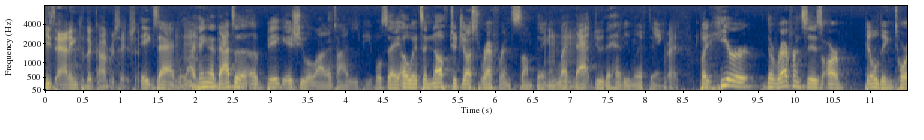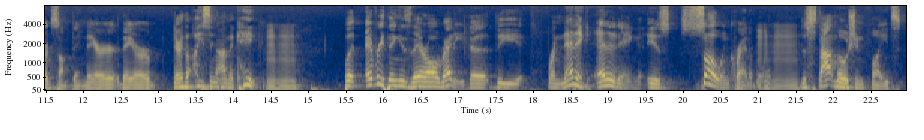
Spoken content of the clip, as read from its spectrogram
He's adding to the conversation. Exactly. I mm-hmm. think that that's a, a big issue a lot of times. Is people say, "Oh, it's enough to just reference something and let mm-hmm. that do the heavy lifting." Right. But here, the references are building towards something. They are they are they're the icing on the cake. Mm-hmm. But everything is there already. The the frenetic editing is so incredible. Mm-hmm. The stop motion fights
